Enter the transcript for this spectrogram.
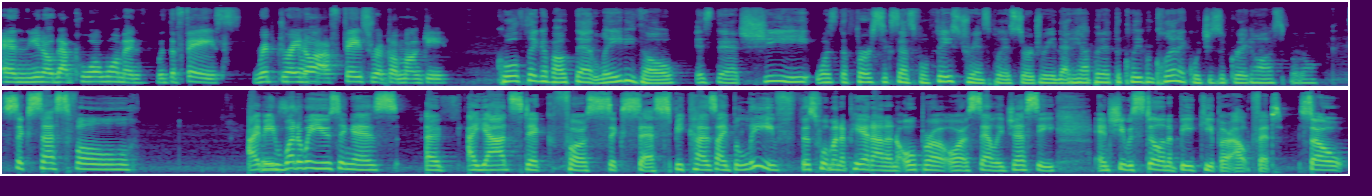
And, you know, that poor woman with the face ripped right oh. off, face ripper monkey. Cool thing about that lady, though, is that she was the first successful face transplant surgery, that happened at the Cleveland Clinic, which is a great hospital. Successful. I mean, what are we using as a, a yardstick for success? Because I believe this woman appeared on an Oprah or a Sally Jesse, and she was still in a beekeeper outfit. So,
